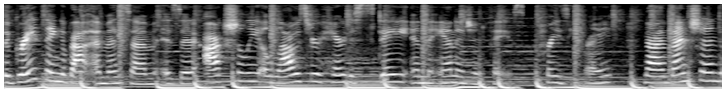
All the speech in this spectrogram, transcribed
The great thing about MSM is it actually allows your hair to stay in the anagen phase crazy, right? Now I mentioned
